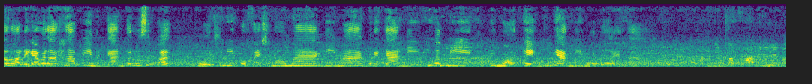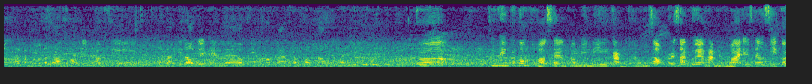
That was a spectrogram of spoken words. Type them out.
ตลอดระยะเวลา 5 ปีเหมือนกัน ก็รู้สึกว่าโหที่นี่โปรเฟชชั่นอลมาก ดีมาก บริการดีเครื่องดี คุณหมอเก่งทุกอย่างดีหมดเลยค่ะวันนี้ต้องถามเป็นยังไงบ้างคะกับนวัตกรรมของ SLC หลังจากที่เราได้เห็นแล้วที่มาร่วมงานกับคอนตัมในวันนี้ก็จริงๆก็ต้องขอแสดงความยินดีกับทั้งสองบริษัทด้วยค่ะเพราะว่า SLC ก็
